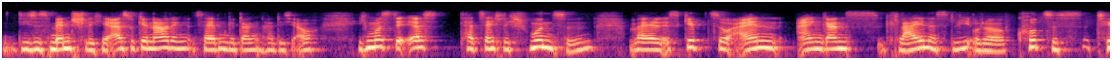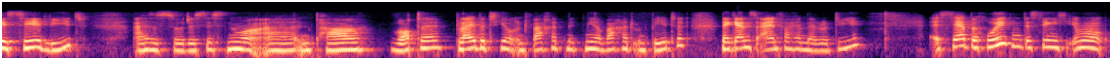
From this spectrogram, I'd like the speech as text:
dieses Menschliche. Also genau denselben Gedanken hatte ich auch. Ich musste erst tatsächlich schmunzeln, weil es gibt so ein, ein ganz kleines Lied oder kurzes TC-Lied. Also so, das ist nur äh, ein paar Worte. Bleibet hier und wachet mit mir, wachet und betet. Eine ganz einfache Melodie sehr beruhigend, das singe ich immer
